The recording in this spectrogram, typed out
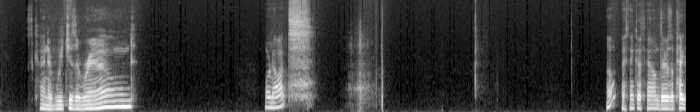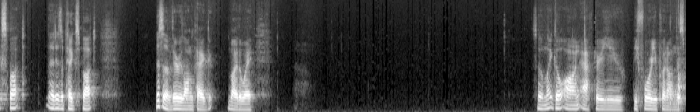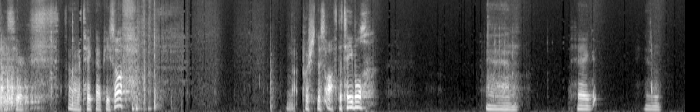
this kind of reaches around or not. Oh, I think I found there's a peg spot. That is a peg spot. This is a very long peg, by the way. So it might go on after you, before you put on this piece here. So I'm to take that piece off not push this off the table and peg him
